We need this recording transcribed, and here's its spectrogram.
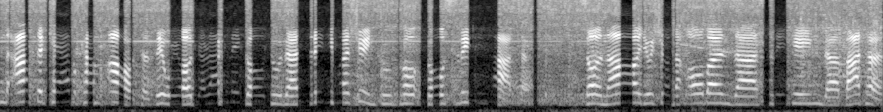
And after cab come out, they will directly go to the slitting machine to go, go sleeping part. So now you should open the sleep clicking the button.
